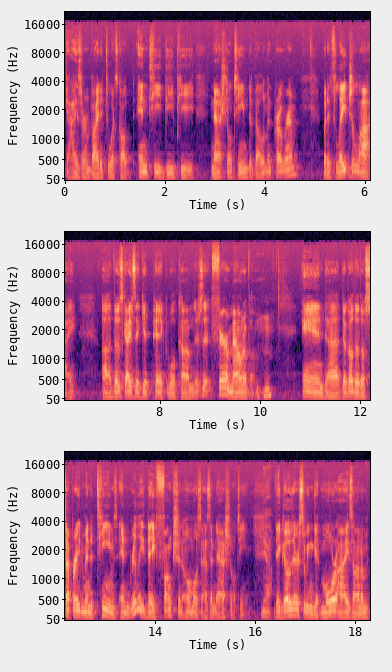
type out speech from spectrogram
guys are invited to what's called NTDP National Team Development Program, but it's late July. Uh, those guys that get picked will come. There's a fair amount of them and uh, they'll go there. They'll separate them into teams, and really they function almost as a national team. Yeah. They go there so we can get more eyes on them.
